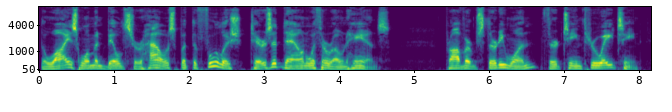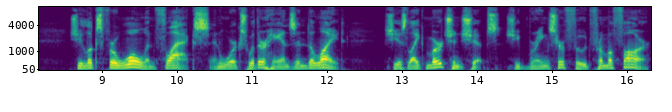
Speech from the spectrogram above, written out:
The wise woman builds her house, but the foolish tears it down with her own hands. Proverbs 31:13 through 18 She looks for wool and flax and works with her hands in delight. She is like merchant ships. She brings her food from afar.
